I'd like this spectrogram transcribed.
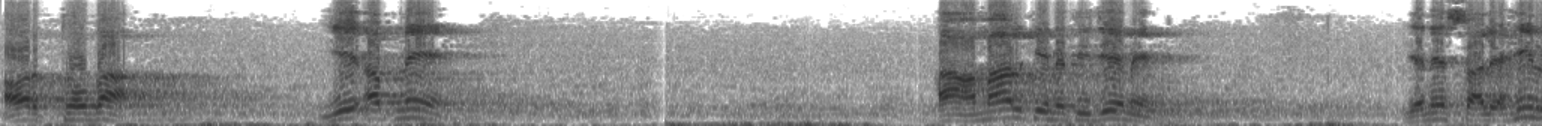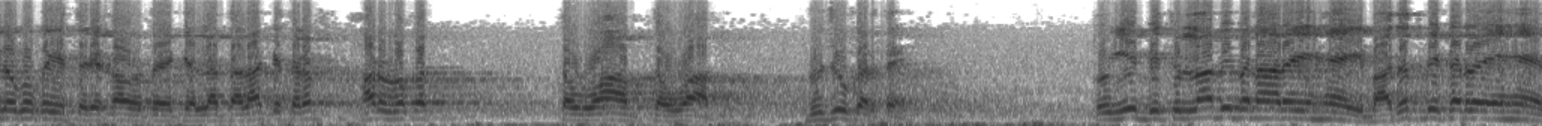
اور توبہ، یہ اپنے اعمال کے نتیجے میں یعنی صالحین لوگوں کا یہ طریقہ ہوتا ہے کہ اللہ تعالیٰ کی طرف ہر وقت طواب طواب رجوع کرتے ہیں۔ تو یہ بیت اللہ بھی بنا رہے ہیں، عبادت بھی کر رہے ہیں،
